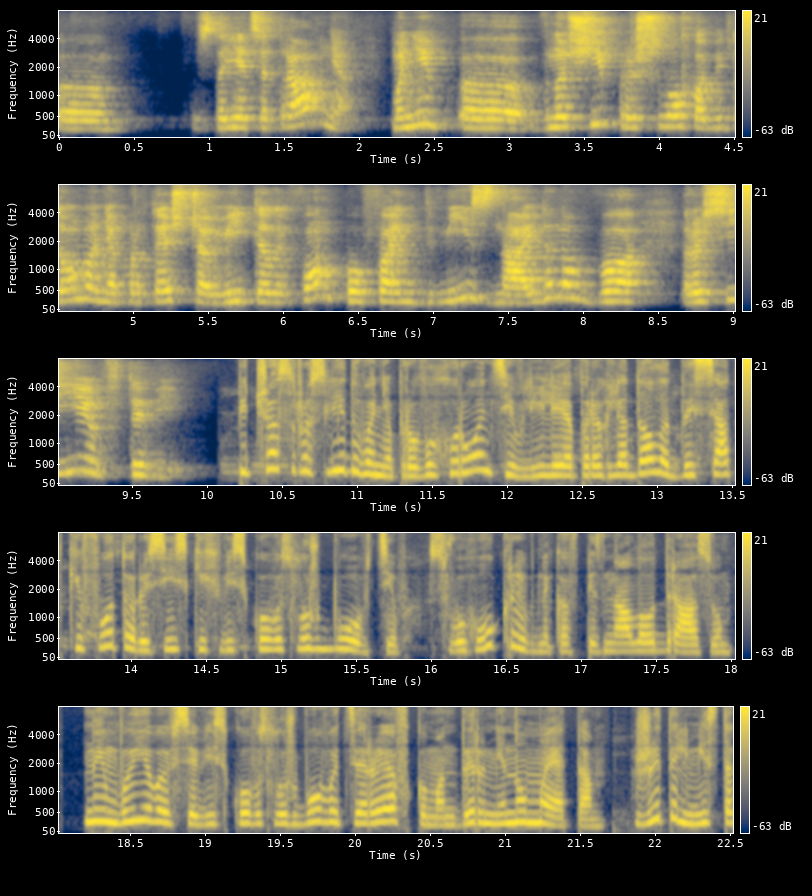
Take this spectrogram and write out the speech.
е, здається, травня, мені е, вночі прийшло повідомлення про те, що мій телефон по Find Me знайдено в Росії в ТВ. Під час розслідування правоохоронців Лілія переглядала десятки фото російських військовослужбовців. Свого кривдника впізнала одразу. Ним виявився військовослужбовець РФ, командир міномета, житель міста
